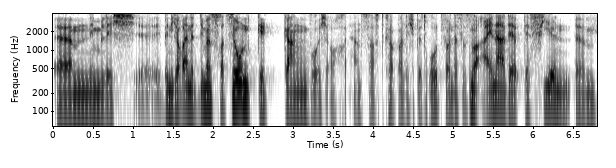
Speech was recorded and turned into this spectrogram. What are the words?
Ähm, nämlich äh, bin ich auf eine Demonstration gegangen, wo ich auch ernsthaft körperlich bedroht war. Und das ist nur einer der, der vielen ähm,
